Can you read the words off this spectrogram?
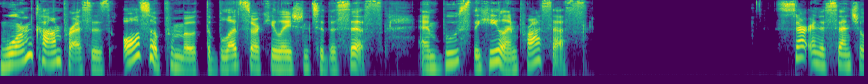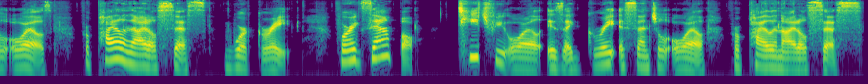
Warm compresses also promote the blood circulation to the cysts and boost the healing process. Certain essential oils for pilonidal cysts work great. For example, tea tree oil is a great essential oil for pilonidal cysts.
